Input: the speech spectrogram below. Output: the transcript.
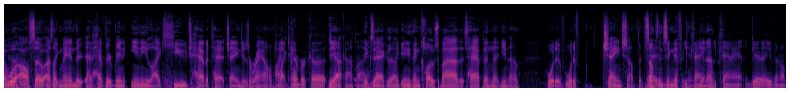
Uh, Well, Yeah. also, I was like, man, there, have there been any like huge habitat changes around, Like, cl- timber cuts, Yeah, that kind of thing. Exactly, like anything close by that's happened that you know would have would have changed something, Yeah, something you- significant. You can't you, know, you can't an- give even a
